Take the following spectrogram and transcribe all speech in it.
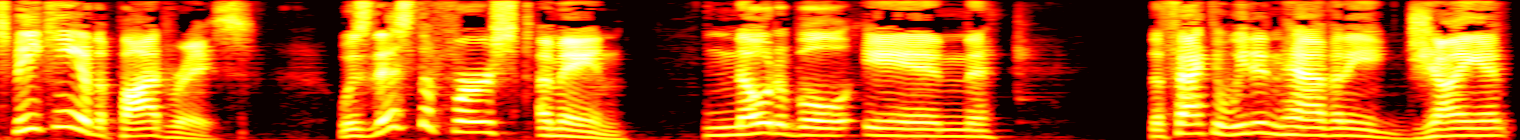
Speaking of the Padres, was this the first, I mean, notable in the fact that we didn't have any giant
